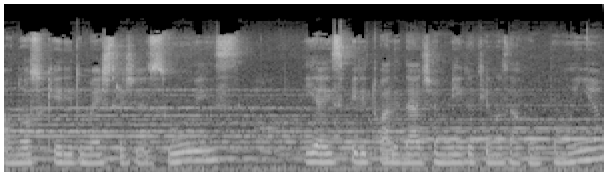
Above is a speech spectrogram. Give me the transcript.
ao nosso querido Mestre Jesus e à espiritualidade amiga que nos acompanha.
